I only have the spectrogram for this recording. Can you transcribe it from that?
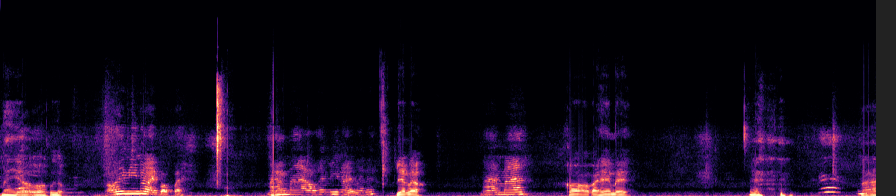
ไม่เอาออกหรอกเอาให้มีหน่อยบอกไป มาหืมมาเอาให้มีหน่อยมานะเรียกแล้วมามาข้อก็แห้งเลย มา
